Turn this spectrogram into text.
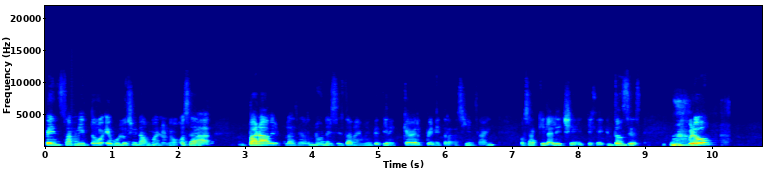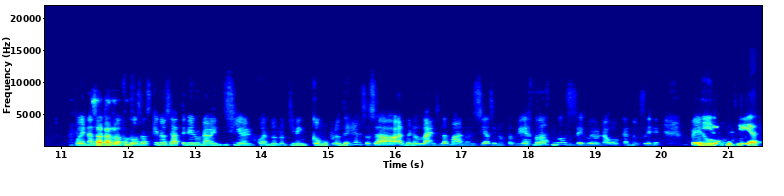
pensamiento evolucionado humano, ¿no? O sea, para haber placer no necesariamente tiene que haber penetración, ¿saben? O sea, que la leche llegue. Entonces, bro, pueden hacer las cosas que no sea tener una bendición cuando no tienen cómo protegerse, o sea, al menos lávense las manos, si hacen otras mierdas, no sé, juegan la boca, no sé, pero... la, creatividad,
